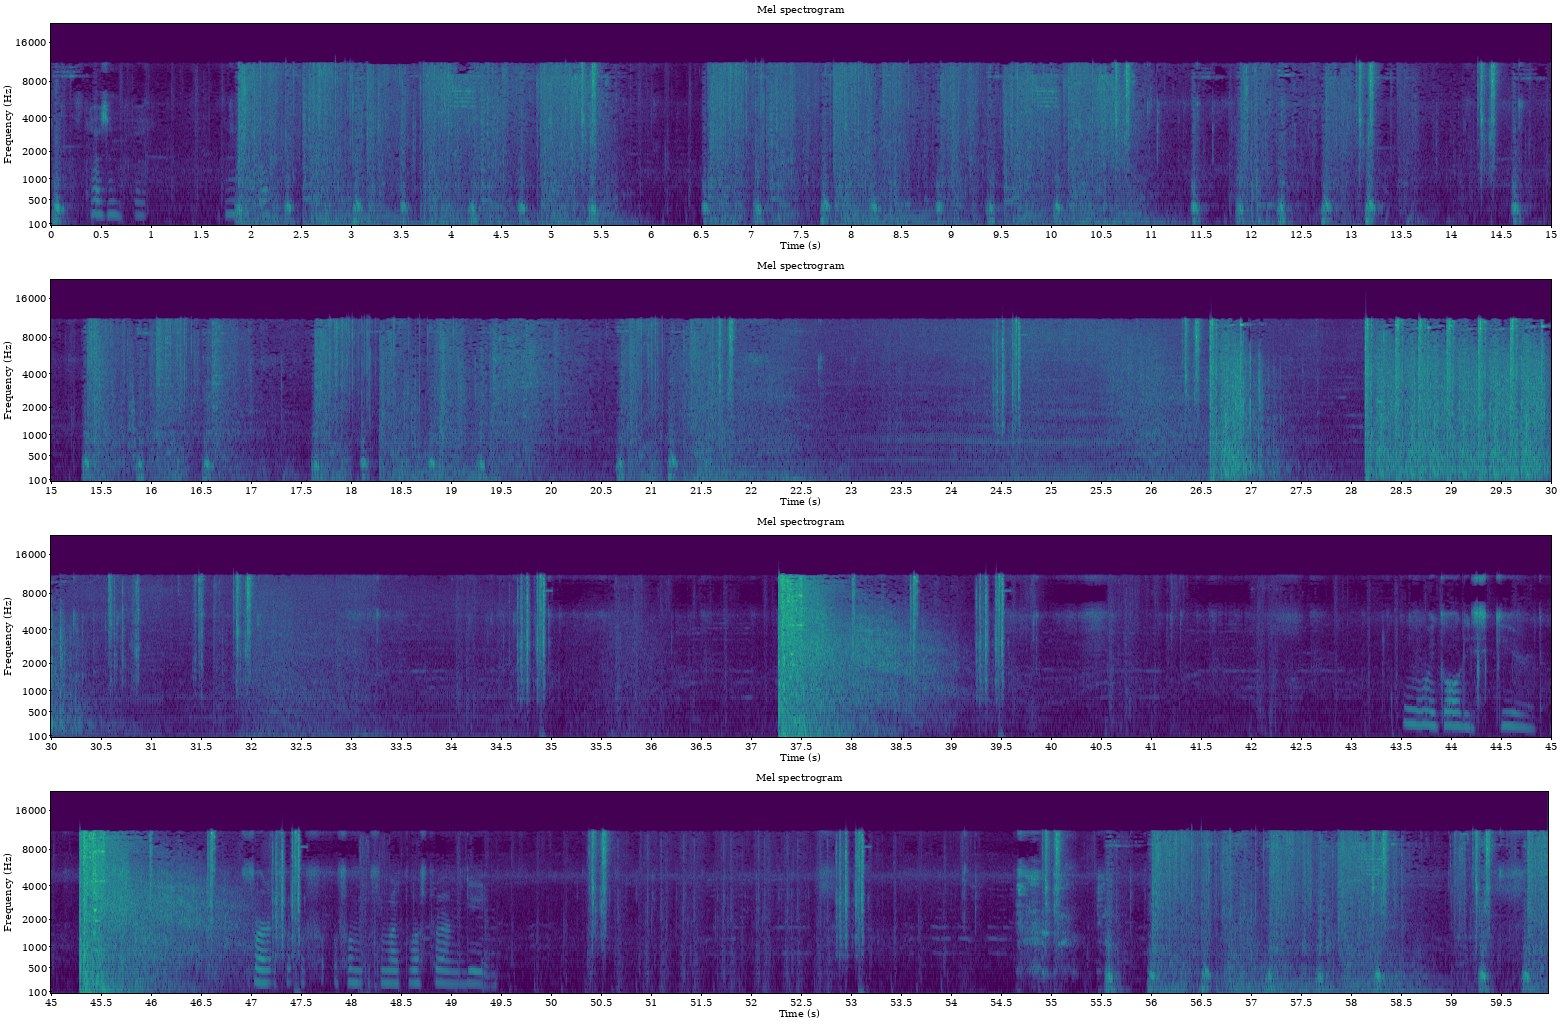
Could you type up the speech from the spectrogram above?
Go out pleasant but I'm my god, he's scared. For, for, for from from like the worst player in the game.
